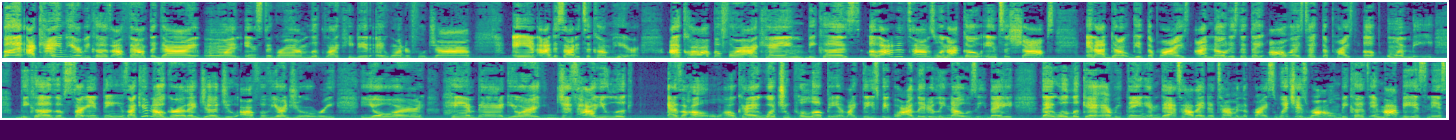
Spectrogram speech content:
But I came here because I found the guy on Instagram. Looked like he did a wonderful job. And I decided to come here. I called before I came because a lot of the times when I go into shops and I don't get the price, I notice that they always take the price up on me because of certain things. Like, you know, girl, they judge you off of your jewelry, your handbag, your just how you look as a whole okay? What you pull up in. Like these people are literally nosy. They they will look at everything and that's how they determine the price which is wrong. Because in my business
